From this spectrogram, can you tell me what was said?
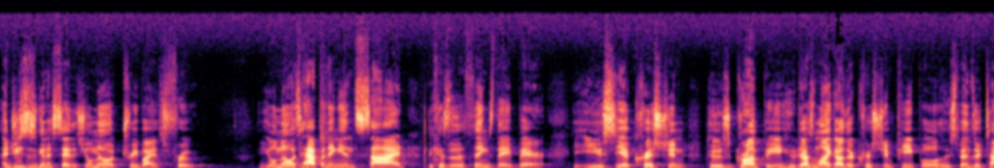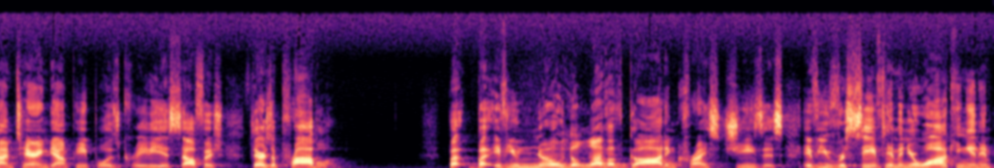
And Jesus is going to say this you'll know a tree by its fruit. You'll know what's happening inside because of the things they bear. You see a Christian who's grumpy, who doesn't like other Christian people, who spends their time tearing down people, is greedy, is selfish. There's a problem. But, but if you know the love of God in Christ Jesus, if you've received Him and you're walking in Him,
